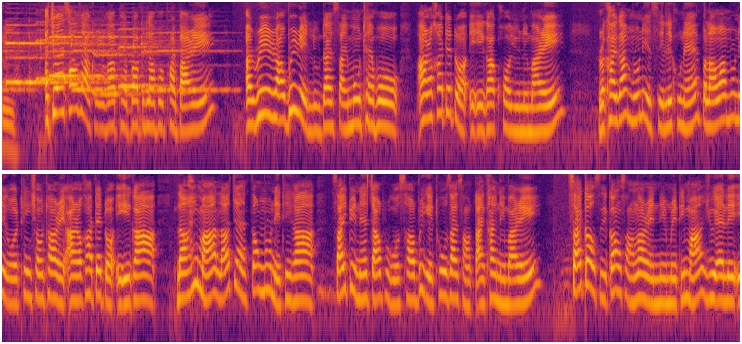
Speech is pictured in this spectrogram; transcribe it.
တူအကျွမ်းဆောက်စာခေါ်ကဖယ်ပပီလာဖို့ဖိုက်ပါတယ်အရေရောင်ဘရီတွေလူတိုင်းဆိုင်မုံထန်ဖို့အာရခတက်တော်အေအေကခေါ်ယူနေပါတယ်ရခိုင်ကမလို့နေစေလေးခုနဲ့ပလောင်ဝမလို့နေကိုထိန်ရှုံထားတဲ့အာရခတက်တော်အေအေက လာဟိမှာလောက်ကျန်သုံးမလို့နေထေကစိုက်တွေနဲ့ကြောက်ဖူကိုဆော်ဘရီကထိုးဆိုင်ဆောင်တိုက်ခိုက်နေပါတယ်စိုက်ကောက်စီကောက်ဆောင်လာတဲ့နေမရီတီမှာ ULAA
